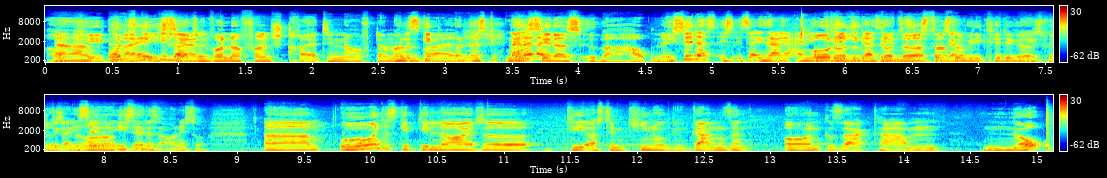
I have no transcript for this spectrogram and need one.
Okay, Ähm, und es gibt ich die sehe Leute, einen wundervollen Streit hinauf, der Mann, es gibt- und es gibt- nein, ich sehe das überhaupt nicht ich sehe das, ich, ich sage, einige Oh, du- Kritiker du- sehen du hast das Kritiker- nur, wie die Kritiker das wieder Ich sehe, sehe okay. das auch nicht so. Ähm, und es gibt die Leute, die aus dem Kino gegangen sind und gesagt haben, nope,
